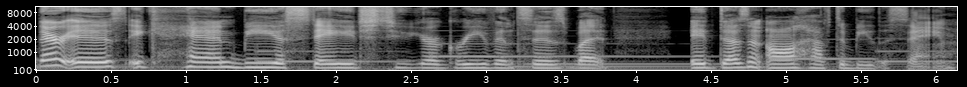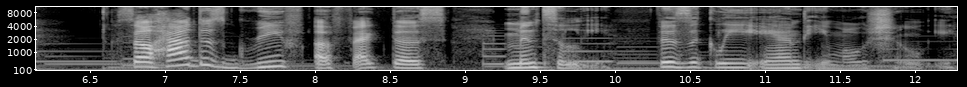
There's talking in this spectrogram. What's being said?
There is. It can be a stage to your grievances, but it doesn't all have to be the same. So, how does grief affect us mentally, physically, and emotionally?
